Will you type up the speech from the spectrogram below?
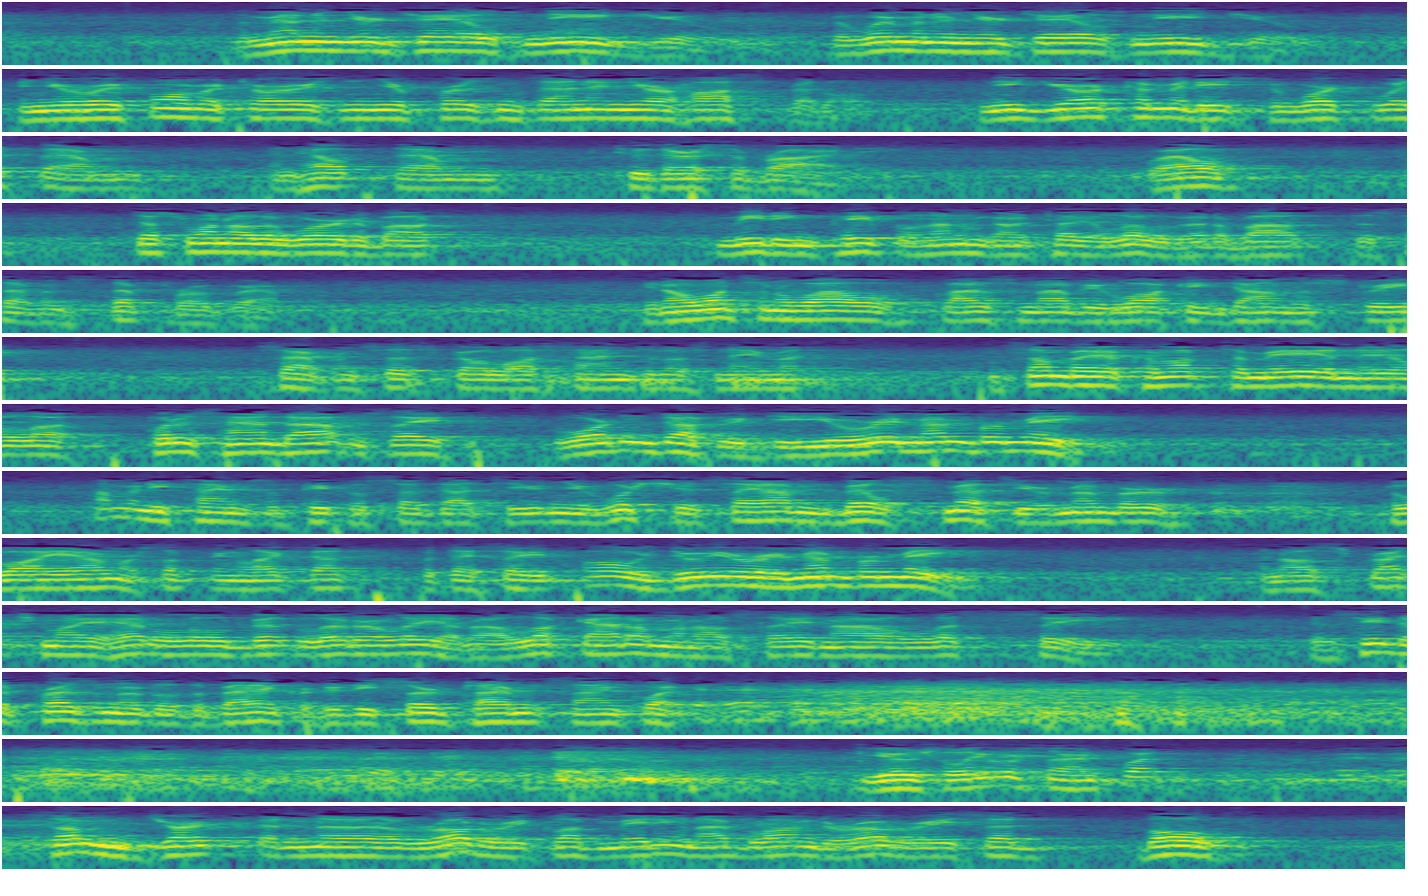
The men in your jails need you. The women in your jails need you. In your reformatories, in your prisons, and in your hospital. Need your committees to work with them and help them to their sobriety. Well, just one other word about meeting people, and then I'm going to tell you a little bit about the seven step program. You know, once in a while, Gladys and I'll be walking down the street, San Francisco, Los Angeles, name it, and somebody will come up to me and he'll uh, put his hand out and say, Warden Duffy, do you remember me? How many times have people said that to you and you wish you'd say, I'm Bill Smith, you remember who I am or something like that? But they say, oh, do you remember me? And I'll scratch my head a little bit literally and I'll look at him and I'll say, now let's see. Is he the president of the bank or did he serve time at San Quentin? Usually it was San Quentin. Some jerk in a Rotary Club meeting, and I belonged to Rotary, said, both.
